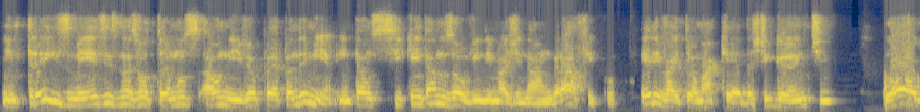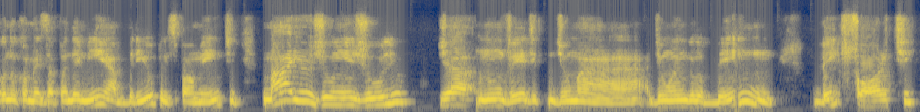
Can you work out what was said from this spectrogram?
em três meses nós voltamos ao nível pré-pandemia. Então, se quem está nos ouvindo imaginar um gráfico, ele vai ter uma queda gigante, logo no começo da pandemia, abril principalmente, maio, junho e julho, já não vê de, de, uma, de um ângulo bem, bem forte,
